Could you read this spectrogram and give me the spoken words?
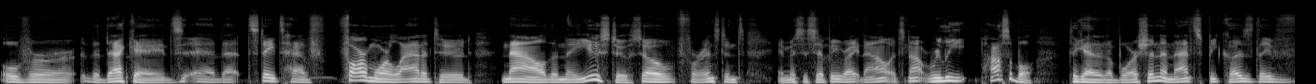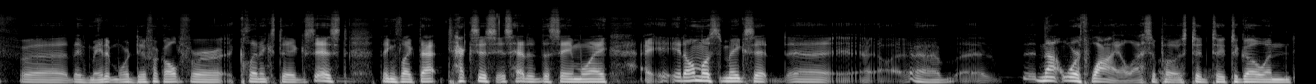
over the decades uh, that states have far more latitude now than they used to. So, for instance, in Mississippi right now, it's not really possible to get an abortion, and that's because they've uh, they've made it more difficult for clinics to exist, things like that. Texas is headed the same way. It almost makes it. Uh, uh, not worthwhile, I suppose, to, to, to go and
